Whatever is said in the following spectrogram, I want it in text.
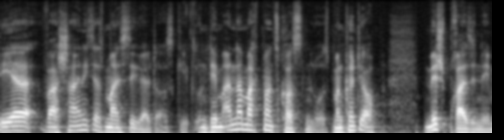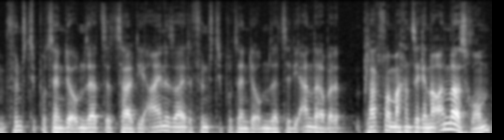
der wahrscheinlich das meiste Geld ausgibt. Und dem anderen macht man es kostenlos. Man könnte ja auch Mischpreise nehmen. 50 Prozent der Umsätze zahlt die eine Seite, 50 Prozent der Umsätze die andere. Aber Plattformen machen es ja genau andersrum.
